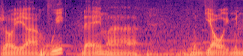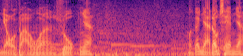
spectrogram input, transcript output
rồi à, huyết để mà mình dồi mình nhồi vào à, ruột nha mời cả nhà đón xem nha.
